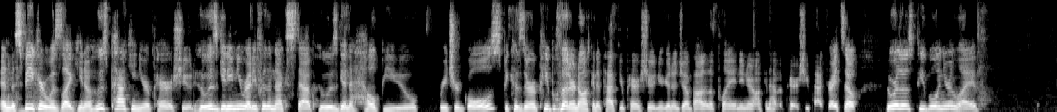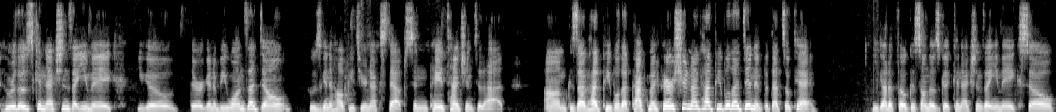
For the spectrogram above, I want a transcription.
And the speaker was like, you know, who's packing your parachute? Who is getting you ready for the next step? Who is going to help you reach your goals? Because there are people that are not going to pack your parachute and you're going to jump out of the plane and you're not going to have a parachute packed, right? So, who are those people in your life? Who are those connections that you make? You go, there are going to be ones that don't. Who's going to help you to your next steps? And pay attention to that. Because um, I've had people that packed my parachute and I've had people that didn't, but that's okay. You got to focus on those good connections that you make. So,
